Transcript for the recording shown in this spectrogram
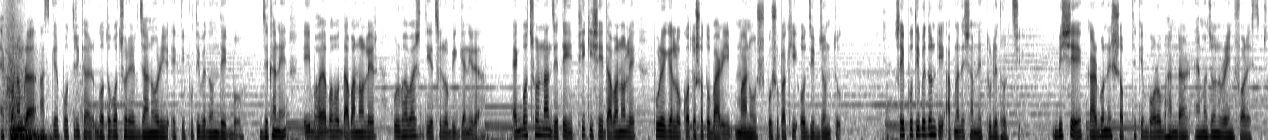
এখন আমরা আজকের পত্রিকার গত বছরের জানুয়ারির একটি প্রতিবেদন দেখব, যেখানে এই ভয়াবহ দাবানলের পূর্বাভাস দিয়েছিল বিজ্ঞানীরা। এক বছর না যেতেই ঠিকই সেই দাবানলে পুড়ে গেল কত শত বাড়ি, মানুষ পশু পাখি ও জীবজন্তু। সেই প্রতিবেদনটি আপনাদের সামনে তুলে ধরছি। বিশ্বে কার্বনের সবথেকে বড় ভাণ্ডার অ্যামাজন রেইন ফরেস্ট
